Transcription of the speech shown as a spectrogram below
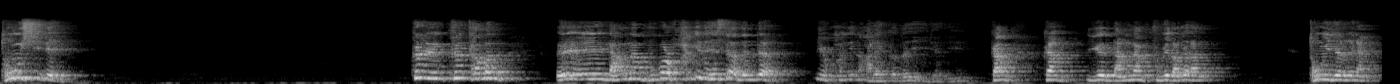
동시대. 그렇다면 낭랑 국을 확인했어야 되는데 이 확인 안 했거든요 이전이. 그냥 그냥 이게 낭랑 국에다가 그냥 동의전을 그냥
